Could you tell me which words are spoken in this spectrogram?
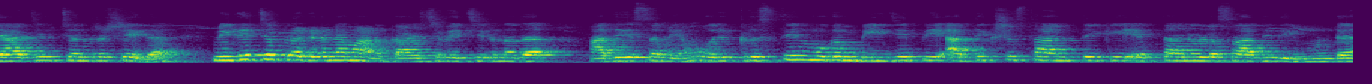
രാജീവ് ചന്ദ്രശേഖർ മികച്ച പ്രകടനമാണ് കാഴ്ചവെച്ചിരുന്നത്. അതേസമയം ഒരു ക്രിസ്ത്യൻ മുഖം ബി ജെ പി അധ്യക്ഷ സ്ഥാനത്തേക്ക് എത്താനുള്ള സാധ്യതയുമുണ്ട്.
